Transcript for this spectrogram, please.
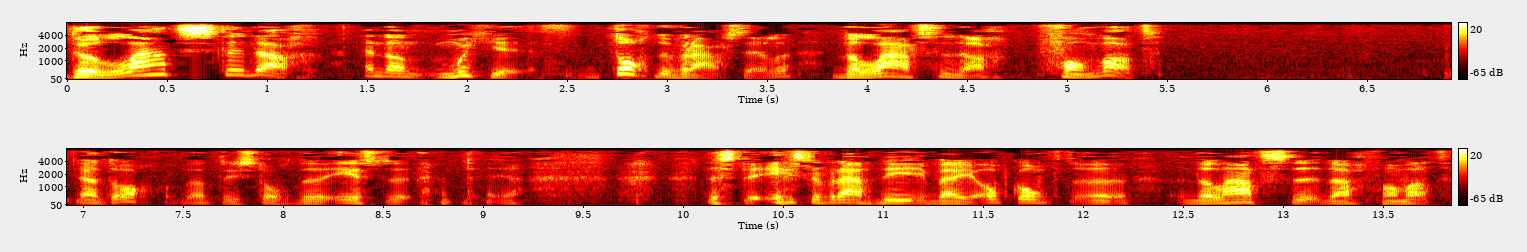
de laatste dag. En dan moet je toch de vraag stellen, de laatste dag van wat? Ja toch? Dat is toch de eerste, ja, dat is de eerste vraag die bij je opkomt, uh, de laatste dag van wat?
